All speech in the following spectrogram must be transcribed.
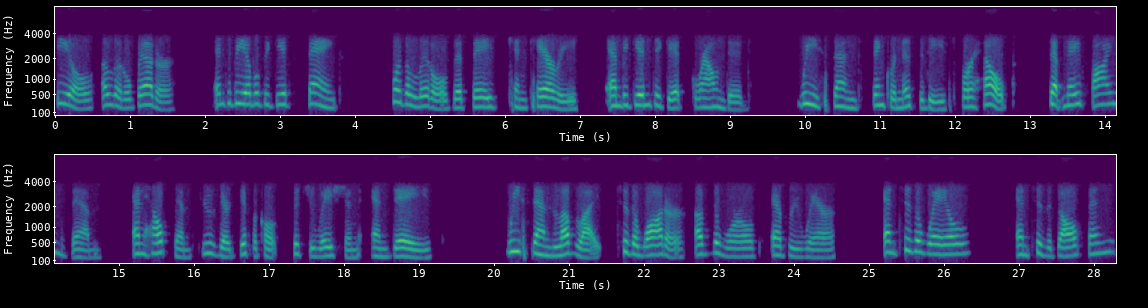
feel a little better and to be able to give thanks for the little that they can carry and begin to get grounded. We send synchronicities for help that may find them and help them through their difficult situation and days. We send love light to the water of the world everywhere, and to the whales, and to the dolphins,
